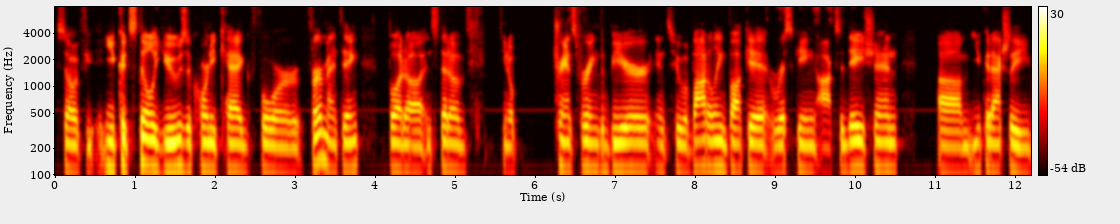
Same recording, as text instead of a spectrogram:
So if you, you could still use a corny keg for fermenting but uh, instead of you know transferring the beer into a bottling bucket risking oxidation um, you could actually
